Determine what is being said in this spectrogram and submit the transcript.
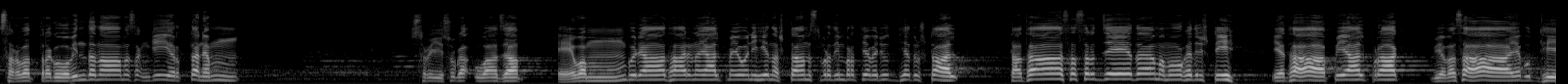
സർവത്ര ഗോവിന്ദനാമ സങ്കീർത്തനം ശ്രീസുഖ ഉവാച ഏവം പുരാധാരണയാത്മയോനി നഷ്ടാം സ്മൃതിം പ്രത്യവരുദ്ധ്യ തുഷ്ടാൽ തഥാ സസർജേത മമോഘദൃഷ്ടി യഥാപ്യാൽ പ്രാക് വ്യവസായ ബുദ്ധി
